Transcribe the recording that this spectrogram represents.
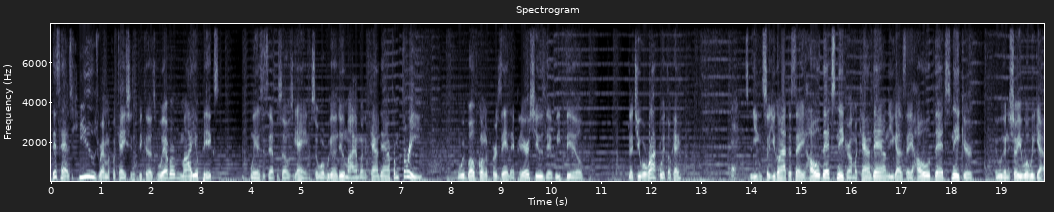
this has huge ramifications because whoever Maya picks wins this episode's game. So what we're going to do, Maya, I'm going to count down from three. We're both going to present a pair of shoes that we feel that you will rock with, okay? Okay. So you so you're gonna have to say hold that sneaker. I'm gonna count down. You gotta say hold that sneaker, and we're gonna show you what we got.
